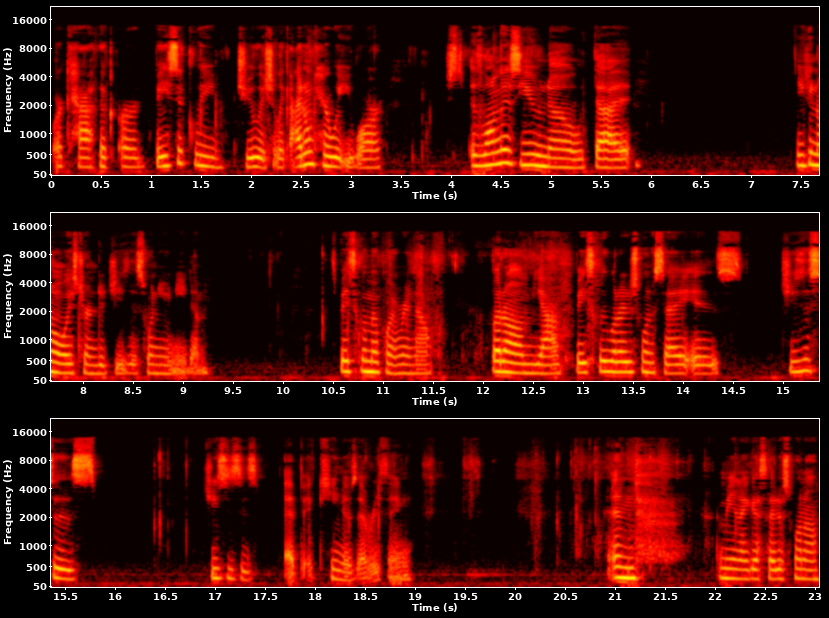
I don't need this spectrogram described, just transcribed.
or Catholic or basically Jewish. Like, I don't care what you are. Just as long as you know that you can always turn to Jesus when you need him. It's basically my point right now. But um yeah, basically what I just want to say is Jesus is Jesus is epic. He knows everything. And I mean, I guess I just want to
